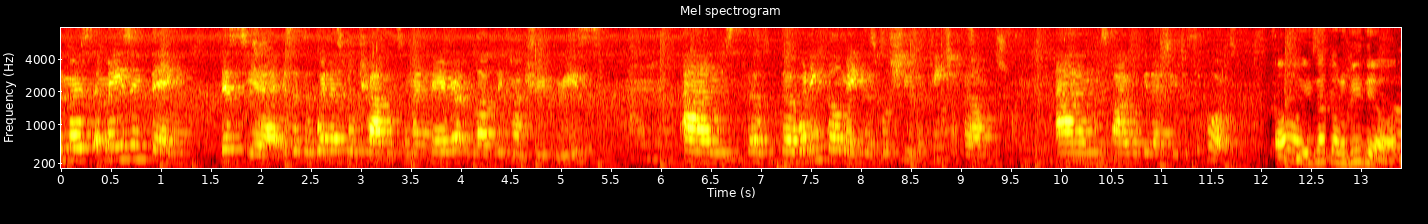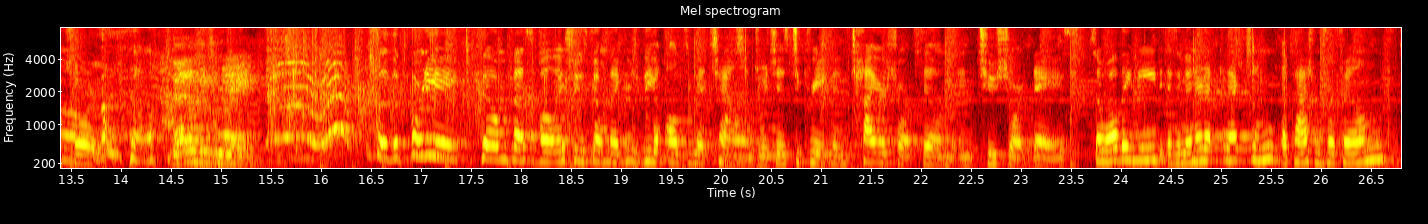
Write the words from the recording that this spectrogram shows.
The most amazing thing this year is that the winners will travel to my favorite lovely country, Greece, and the, the winning filmmakers will shoot a feature film, and I will be there too to support. Oh, is that on video? I'm sorry. That'll be great. So the 48 Film Festival issues filmmakers the ultimate challenge, which is to create an entire short film in two short days. So all they need is an internet connection, a passion for film,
